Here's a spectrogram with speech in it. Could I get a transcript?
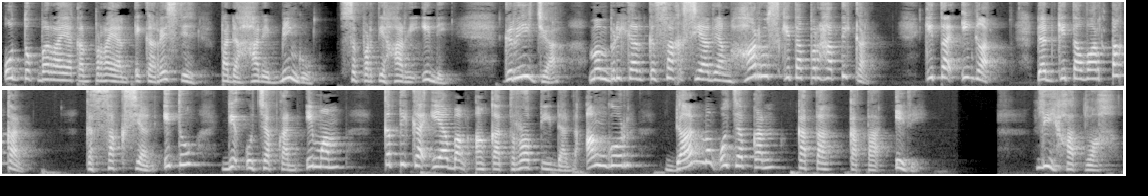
untuk merayakan perayaan Ekaristi pada hari Minggu seperti hari ini, gereja memberikan kesaksian yang harus kita perhatikan, kita ingat, dan kita wartakan. Kesaksian itu diucapkan imam ketika ia mengangkat roti dan anggur dan mengucapkan kata-kata ini. Lihatlah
